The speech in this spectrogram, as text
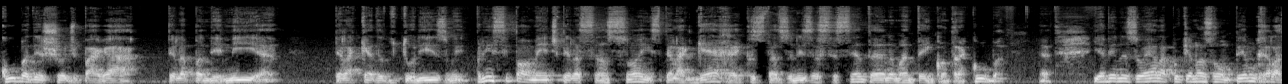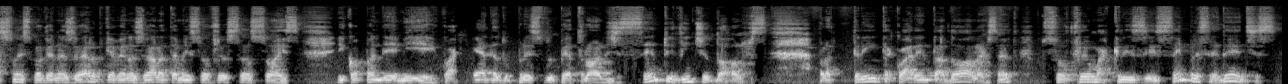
Cuba deixou de pagar pela pandemia, pela queda do turismo e principalmente pelas sanções, pela guerra que os Estados Unidos há 60 anos mantêm contra Cuba. E a Venezuela, porque nós rompemos relações com a Venezuela, porque a Venezuela também sofreu sanções, e com a pandemia, com a queda do preço do petróleo de 120 dólares para 30, 40 dólares, certo? sofreu uma crise sem precedentes.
